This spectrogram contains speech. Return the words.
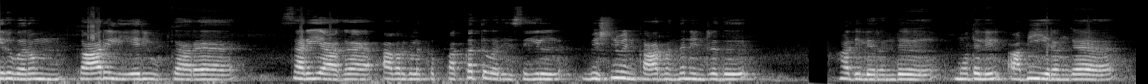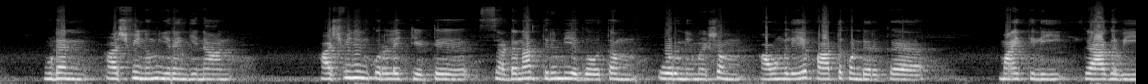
இருவரும் காரில் ஏறி உட்கார சரியாக அவர்களுக்கு பக்கத்து வரிசையில் விஷ்ணுவின் கார் வந்து நின்றது. அதிலிருந்து முதலில் அபி இறங்க உடன் அஸ்வினும் இறங்கினான். அஸ்வினின் குரலை கேட்டு சடனாக திரும்பிய கௌதம் ஒரு நிமிஷம் அவங்களையே பார்த்து கொண்டிருக்க மைத்திலி ராகவி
